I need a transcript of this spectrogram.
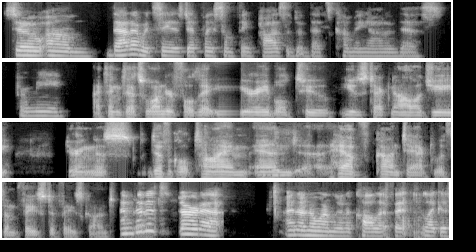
So um, that i would say is definitely something positive that's coming out of this for me. I think that's wonderful that you're able to use technology during this difficult time and uh, have contact with them face to face contact. I'm going to start a, I don't know what I'm going to call it, but like a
